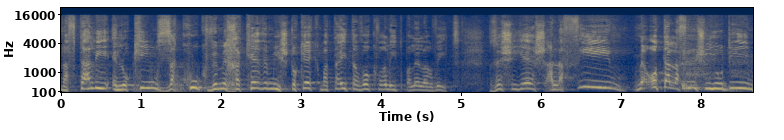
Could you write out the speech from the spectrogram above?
נפתלי, אלוקים זקוק ומחכה ומשתוקק, מתי תבוא כבר להתפלל ערבית? זה שיש אלפים, מאות אלפים של יהודים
